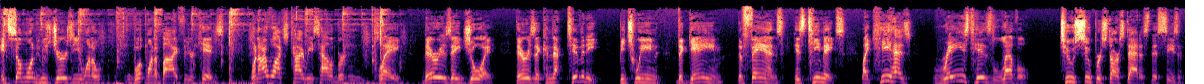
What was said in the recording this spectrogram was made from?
It's someone whose jersey you want to want to buy for your kids. When I watch Tyrese Halliburton play, there is a joy. There is a connectivity between the game, the fans, his teammates. Like he has raised his level to superstar status this season.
